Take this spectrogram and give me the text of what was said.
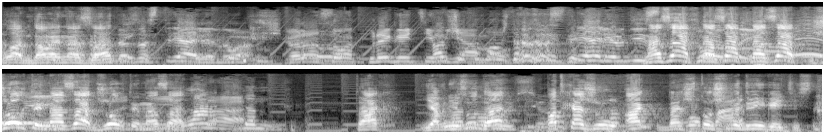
Ладно, давай Да назад. застряли, ну. Еще разок, прыгайте в Вообще яму. можно Да застряли вниз. Назад, назад, назад. Желтый назад, желтый назад. Так, я внизу, да? Подхожу. А, да что ж вы двигаетесь-то?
